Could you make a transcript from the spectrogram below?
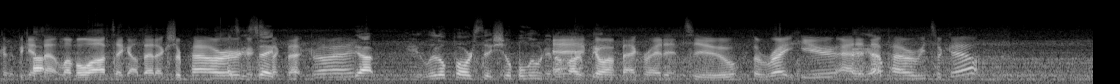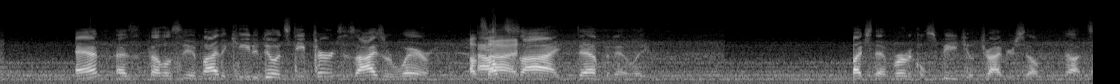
Gonna be getting Uh, that level off, take out that extra power, say, expect that. Yeah, you little forward stick, she'll balloon in a And heartbeat. going back right into the right here, you that power we took out. And as a fellow CFI, the key to doing steep turns is eyes are where? Outside. Outside, definitely. Watch that vertical speed, you'll drive yourself nuts.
